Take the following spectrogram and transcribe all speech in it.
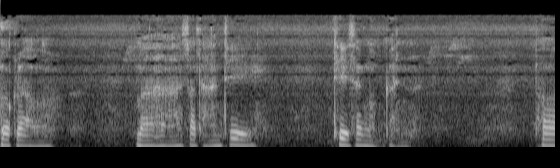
พวกเรามาหาสถานที่ที่สงบกัน เพราะ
